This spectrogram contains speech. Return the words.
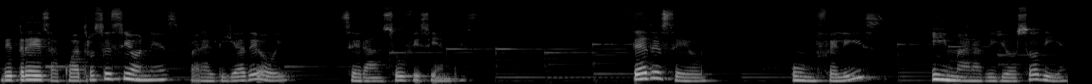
De tres a cuatro sesiones para el día de hoy serán suficientes. Te deseo un feliz y maravilloso día.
